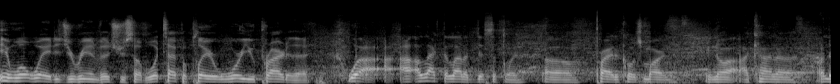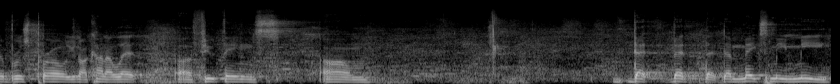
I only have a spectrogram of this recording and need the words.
In what way did you reinvent yourself? What type of player were you prior to that? Well, I, I lacked a lot of discipline um, prior to Coach Martin. You know, I, kind of under Bruce Pearl, you know, I kind of let a few things. Um, that that that, that makes me me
